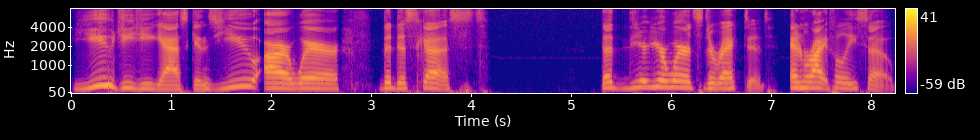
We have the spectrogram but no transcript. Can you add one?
You, Gigi Gaskins, you are where the disgust that you're, where it's directed, and rightfully so.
